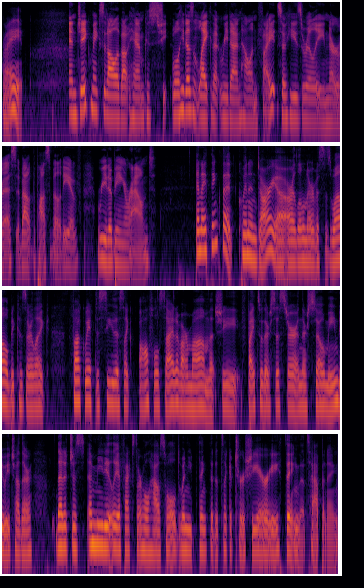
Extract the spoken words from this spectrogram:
Right. And Jake makes it all about him cuz she well he doesn't like that Rita and Helen fight, so he's really nervous about the possibility of Rita being around. And I think that Quinn and Daria are a little nervous as well because they're like, fuck, we have to see this like awful side of our mom that she fights with her sister and they're so mean to each other that it just immediately affects their whole household when you think that it's like a tertiary thing that's happening.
